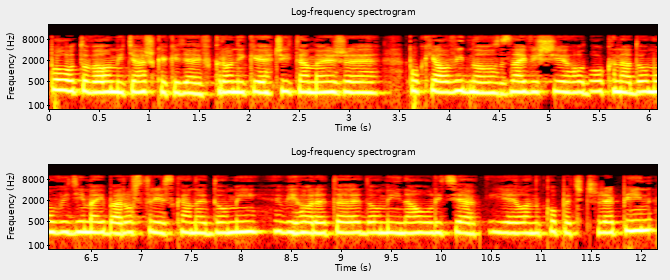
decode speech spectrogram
Bolo to veľmi ťažké, keď aj v kronike čítame, že pokiaľ vidno z najvyššieho okna domu vidíme iba roztrieskané domy, vyhoreté domy na uliciach, je len kopec črepín,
